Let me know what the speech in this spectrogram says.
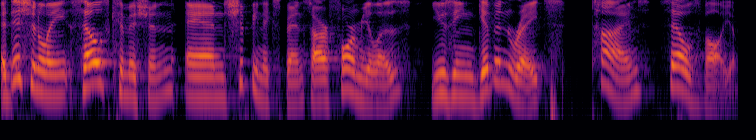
Additionally, sales commission and shipping expense are formulas using given rates times sales volume.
